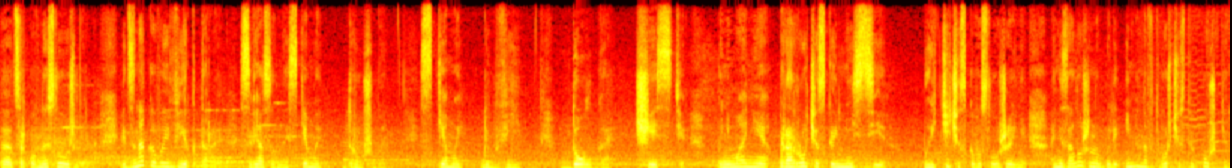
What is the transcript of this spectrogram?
э, церковной службе. Ведь знаковые векторы связаны с темой дружбы, с темой любви, долга, чести, понимание пророческой миссии, поэтического служения. Они заложены были именно в творчестве Пушкина.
